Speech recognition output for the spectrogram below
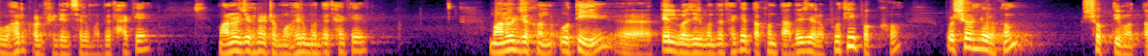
ওভার কনফিডেন্সের মধ্যে থাকে মানুষ যখন একটা মোহের মধ্যে থাকে, মানুষ যখন অতি তেলবাজির মধ্যে থাকে, তখন তাদের যারা প্রতিপক্ষ প্রচণ্ড রকম শক্তিমত্তা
